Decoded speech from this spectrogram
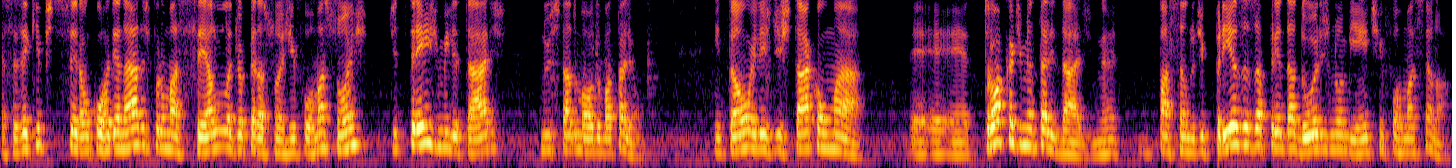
Essas equipes serão coordenadas por uma célula de operações de informações de três militares no estado maior do batalhão. Então, eles destacam uma é, é, é troca de mentalidade, né? passando de presas a predadores no ambiente informacional.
